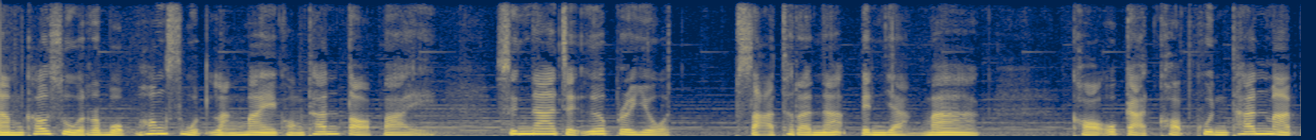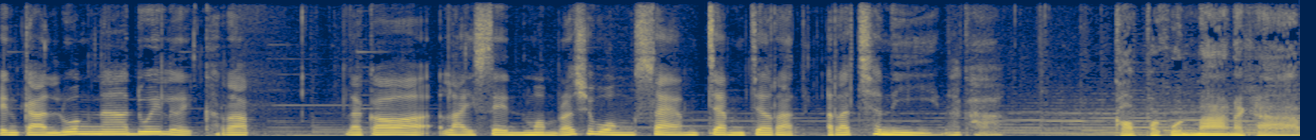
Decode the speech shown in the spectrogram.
นำเข้าสู่ระบบห้องสมุดหลังใหม่ของท่านต่อไป ซึ่งน่าจะเอื้อประโยชน์ สาธารณะเป็นอย่างมาก ขอโอกาสขอบคุณท่านมาเป็นการล่วงหน้าด้วยเลยครับ แล้วก็ลายเซ็นหม่อมราชวงศ์แซมแจมจรัสรัชนีนะคะ ขอบพระคุณมากนะครับ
